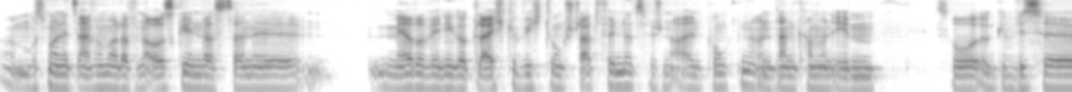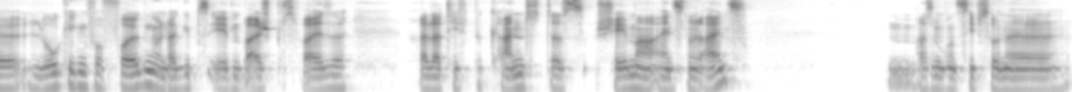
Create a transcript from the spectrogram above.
muss man jetzt einfach mal davon ausgehen, dass da eine mehr oder weniger Gleichgewichtung stattfindet zwischen allen Punkten und dann kann man eben so gewisse Logiken verfolgen und da gibt es eben beispielsweise relativ bekannt das Schema 101, was im Prinzip so eine,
